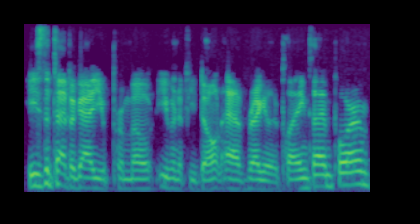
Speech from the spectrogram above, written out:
he's the type of guy you promote even if you don't have regular playing time for him.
